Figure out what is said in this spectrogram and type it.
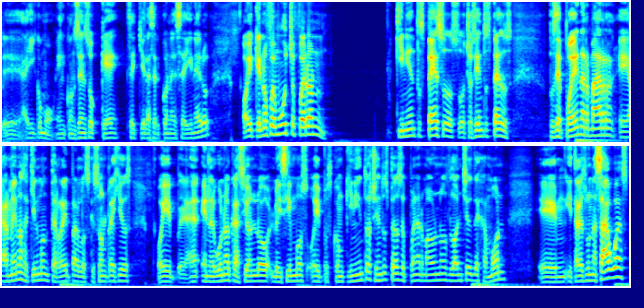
eh, ahí como en consenso qué se quiere hacer con ese dinero. Oye, que no fue mucho, fueron 500 pesos, 800 pesos. Pues se pueden armar, eh, al menos aquí en Monterrey, para los que son regios. Oye, eh, en alguna ocasión lo, hicimos. Oye, pues con 500, 800 pesos se pueden armar unos lonches de jamón eh, y traes unas aguas.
